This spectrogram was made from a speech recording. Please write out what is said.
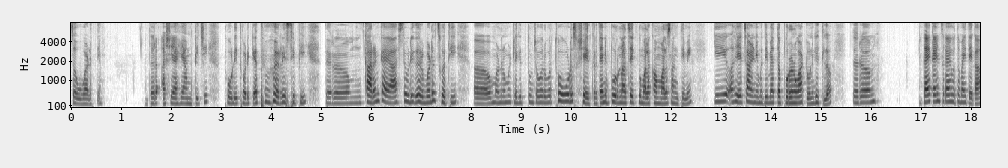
चव वाढते. तर अशी आहे आमटीची थोडी थोडक्यात रेसिपी तर कारण काय आज तेवढी गडबडच होती. म्हणून म्हटलं की तुमच्याबरोबर थोडंसं शेअर करते आणि पुरणाचं एक तुम्हाला कमाल सांगते मी की हे चाळणीमध्ये मी आता पुरण वाटून घेतलं. तर काय काहींचं काय होतं माहिती आहे का?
